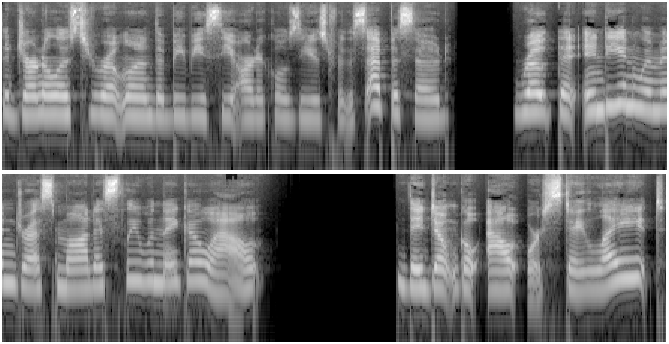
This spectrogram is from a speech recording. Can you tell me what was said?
the journalist who wrote one of the BBC articles used for this episode, wrote that Indian women dress modestly when they go out. They don't go out or stay late.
